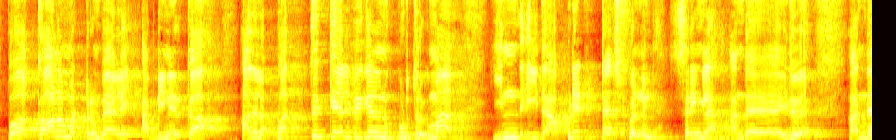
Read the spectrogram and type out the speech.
இப்போ காலம் மற்றும் வேலை அப்படின்னு இருக்கா? அதில் பத்து கேள்விகள்னு கொடுத்துருக்குமா? இந்த இதை அப்படியே டச் பண்ணுங்க. சரிங்களா? அந்த இதுவை அந்த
